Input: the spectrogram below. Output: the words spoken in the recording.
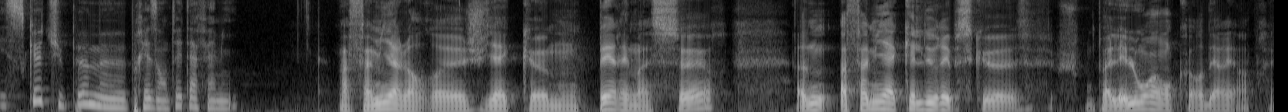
Est-ce que tu peux me présenter ta famille? Ma famille, alors euh, je vis avec euh, mon père et ma sœur. Euh, ma famille à quel degré Parce que je peux aller loin encore derrière après.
